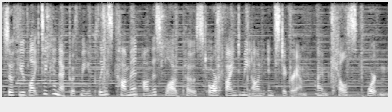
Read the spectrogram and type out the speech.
so if you'd like to connect with me, please comment on this blog post or find me on Instagram. I'm Kels Wharton.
